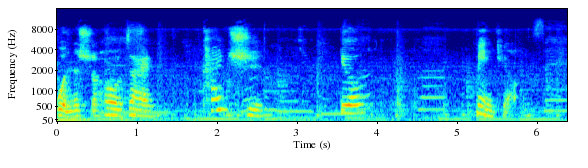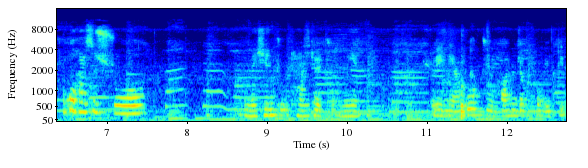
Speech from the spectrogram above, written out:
滚的时候再开始丢面条。不过他是说，我们先煮汤再煮面，所以两锅煮好像就快一点。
